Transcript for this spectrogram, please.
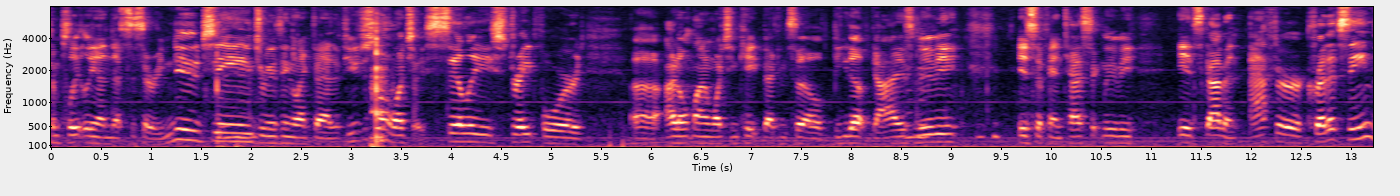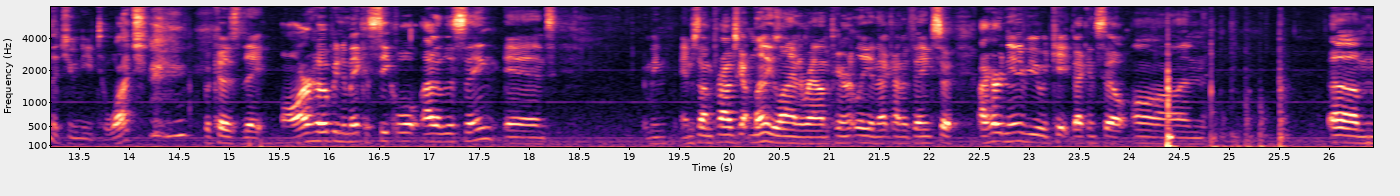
completely unnecessary nude scenes or anything like that. If you just want to watch a silly, straightforward, uh, I don't mind watching Kate Beckinsale beat up guys Mhm. movie. It's a fantastic movie. It's got an after credit scene that you need to watch because they are hoping to make a sequel out of this thing and I mean Amazon Prime's got money lying around apparently and that kind of thing. So I heard an interview with Kate Beckinsale on um,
